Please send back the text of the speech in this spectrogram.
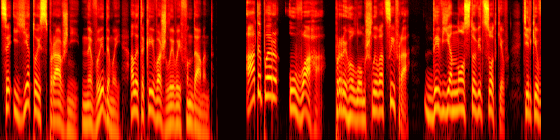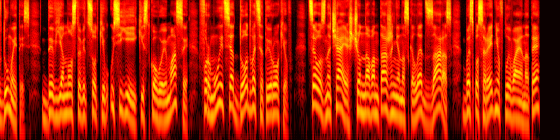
Це і є той справжній, невидимий, але такий важливий фундамент. А тепер увага! Приголомшлива цифра 90%. Тільки вдумайтесь, 90% усієї кісткової маси формується до 20 років. Це означає, що навантаження на скелет зараз безпосередньо впливає на те,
